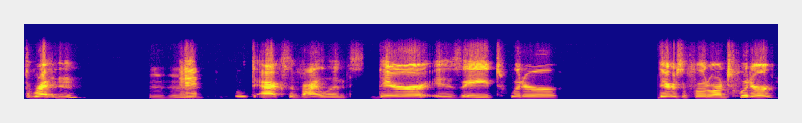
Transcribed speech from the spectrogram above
threaten mm-hmm. and inflict acts of violence. There is a Twitter, there's a photo on Twitter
